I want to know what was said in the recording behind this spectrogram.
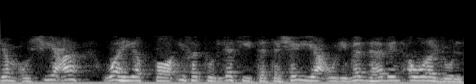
جمع شيعة وهي الطائفة التي تتشيع لمذهب أو رجل.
